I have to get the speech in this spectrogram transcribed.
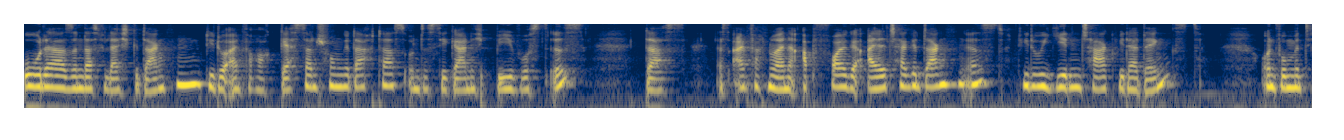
oder sind das vielleicht Gedanken, die du einfach auch gestern schon gedacht hast und es dir gar nicht bewusst ist, dass es einfach nur eine Abfolge alter Gedanken ist, die du jeden Tag wieder denkst und womit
